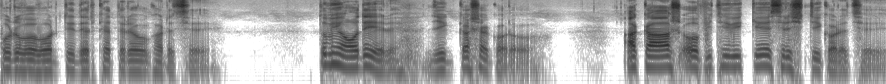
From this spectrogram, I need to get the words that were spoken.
পূর্ববর্তীদের ক্ষেত্রেও ঘটেছে। তুমি ওদের জিজ্ঞাসা করো, আকাশ ও পৃথিবী কে সৃষ্টি করেছে?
